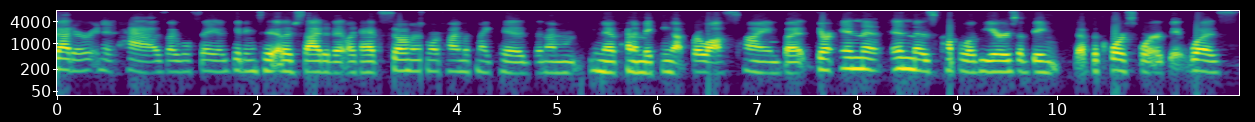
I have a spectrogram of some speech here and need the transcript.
better and it has i will say i'm getting to the other side of it like i have so much more time with my kids and i'm you know kind of making up for lost time but they're in the in those couple of years of being of the coursework it was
